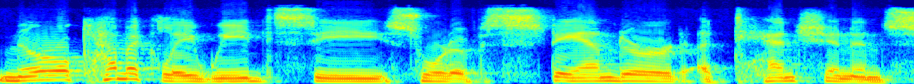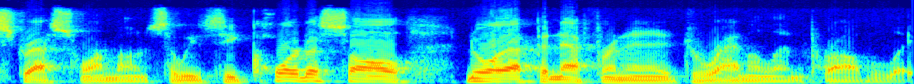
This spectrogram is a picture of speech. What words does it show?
neurochemically, we'd see sort of standard attention and stress hormones. So we'd see cortisol, norepinephrine, and adrenaline, probably.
